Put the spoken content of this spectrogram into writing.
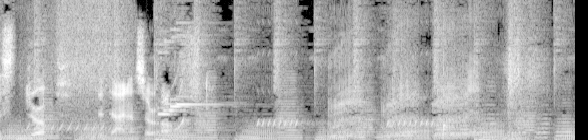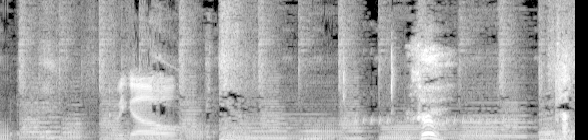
Let's drop the dinosaur off. Here we go. Cut.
